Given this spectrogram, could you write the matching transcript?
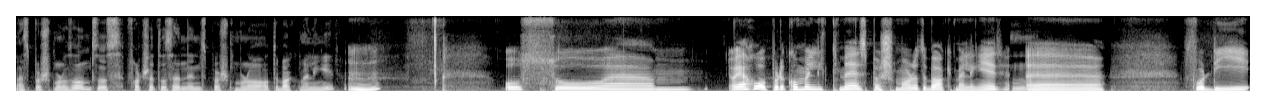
med spørsmål og sånn. Så fortsett å sende inn spørsmål og tilbakemeldinger. Mhm. Og så ehm, Og jeg håper det kommer litt mer spørsmål og tilbakemeldinger. Mm. eh, fordi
